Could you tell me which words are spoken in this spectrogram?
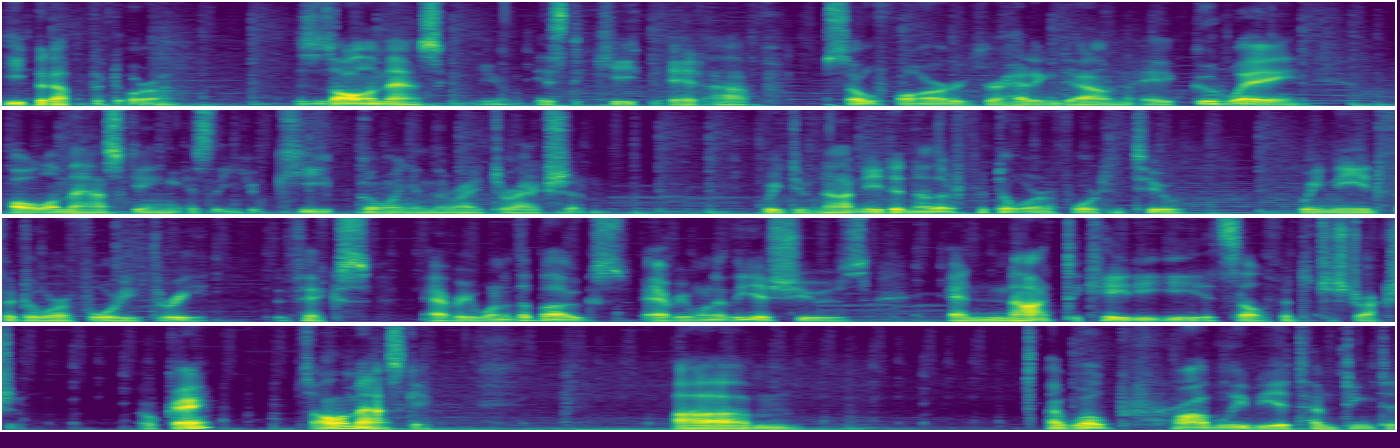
keep it up, Fedora. This is all I'm asking you, is to keep it up. So far, you're heading down a good way. All I'm asking is that you keep going in the right direction. We do not need another Fedora 42. We need Fedora 43 to fix every one of the bugs, every one of the issues, and not to KDE itself into destruction. Okay? That's all I'm asking. Um, I will probably be attempting to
